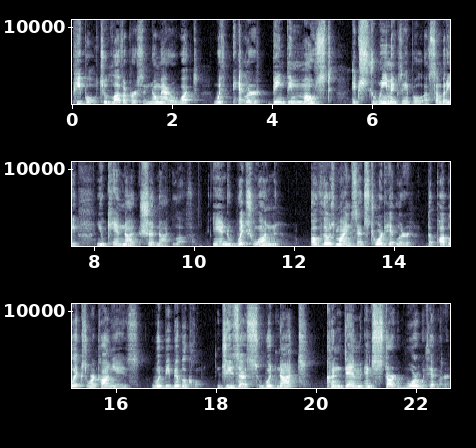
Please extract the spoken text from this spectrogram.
people to love a person no matter what. With Hitler being the most extreme example of somebody you cannot should not love. And which one of those mindsets toward Hitler the public's or Kanye's, would be biblical. Jesus would not condemn and start war with Hitler.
